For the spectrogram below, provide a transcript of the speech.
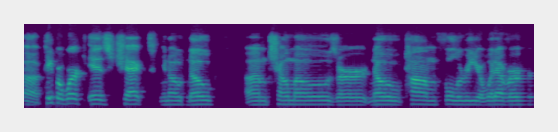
uh, paperwork is checked. You know, no um, chomos or no tomfoolery or whatever.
